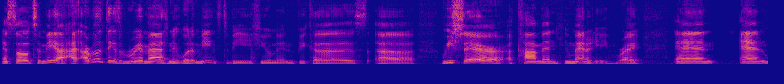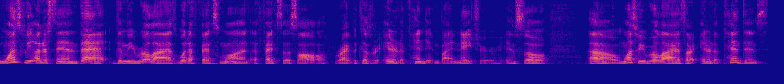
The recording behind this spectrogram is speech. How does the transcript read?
And so to me, I, I really think it's reimagining what it means to be human because uh, we share a common humanity, right? And and once we understand that, then we realize what affects one affects us all, right? Because we're interdependent by nature. And so uh, once we realize our interdependence,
